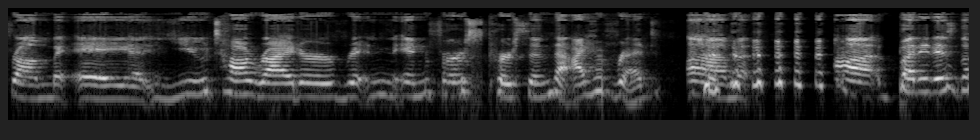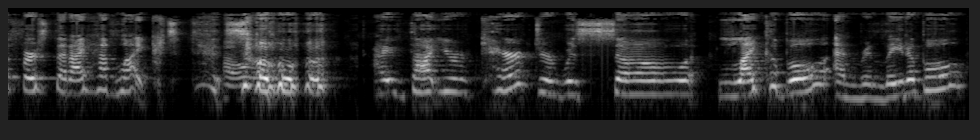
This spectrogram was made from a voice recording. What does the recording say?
from a Utah writer written in first person that I have read. Um, uh, but it is the first that I have liked. Oh. So I thought your character was so likable and relatable,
